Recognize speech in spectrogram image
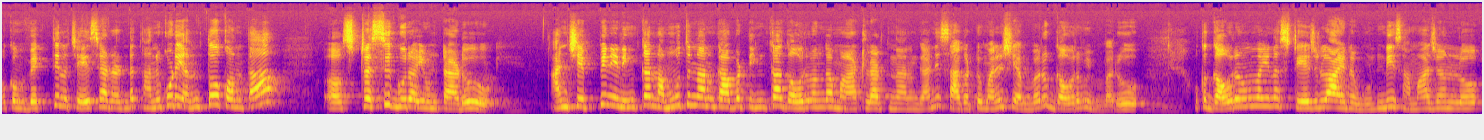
ఒక వ్యక్తి ఇలా చేశాడంటే తను కూడా ఎంతో కొంత స్ట్రెస్కి గురై ఉంటాడు. అని చెప్పి నేను ఇంకా నమ్ముతున్నాను కాబట్టి ఇంకా గౌరవంగా మాట్లాడుతున్నాను. కానీ సగటు మనిషి ఎవ్వరు గౌరవం ఇవ్వరు. ఒక గౌరవమైన స్టేజ్లో ఆయన ఉండి సమాజంలో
